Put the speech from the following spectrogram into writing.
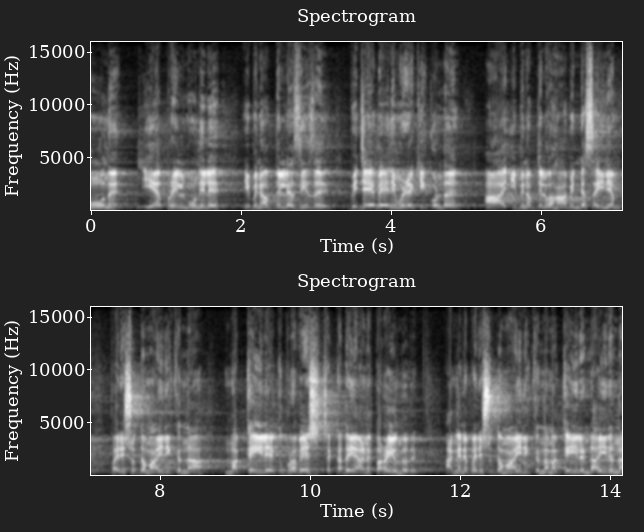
മൂന്ന്. ഏപ്രിൽ മൂന്നിൽ ഇബിൻ അബ്ദുൽ അസീസ് വിജയബേരി മുഴക്കിക്കൊണ്ട് ആ ഇബിൻ അബ്ദുൽ വഹാബിന്റെ സൈന്യം പരിശുദ്ധമായിരിക്കുന്ന മക്കയിലേക്ക് പ്രവേശിച്ച കഥയാണ് പറയുന്നത്. അങ്ങനെ പരിശുദ്ധമായിരിക്കുന്ന മക്കയിലുണ്ടായിരുന്ന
